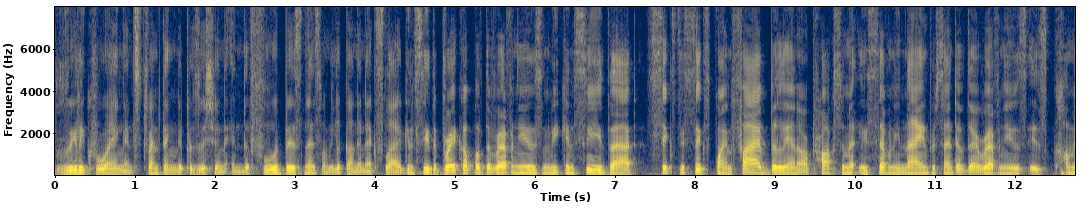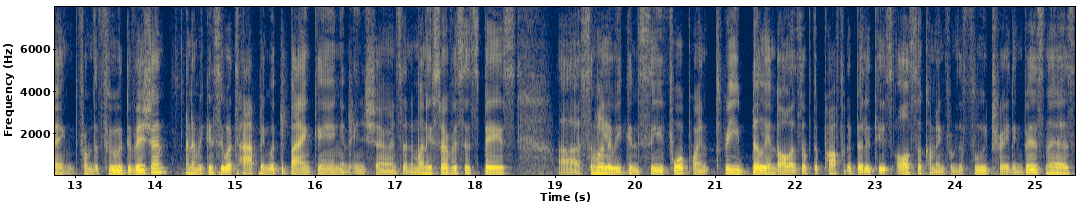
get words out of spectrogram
really growing and strengthening the position in the food business. When we look on the next slide, you can see the breakup of the revenues, and we can see that 66.5 billion, or approximately 79% of their revenues, is coming from the food division. And then we can see what's happening with the banking and insurance and the money services space. Uh, similarly, we can see $4.3 billion of the profitability is also coming from the food trading business.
